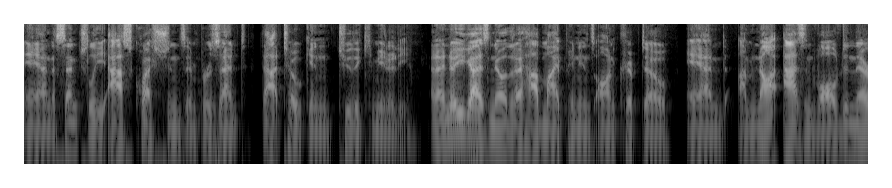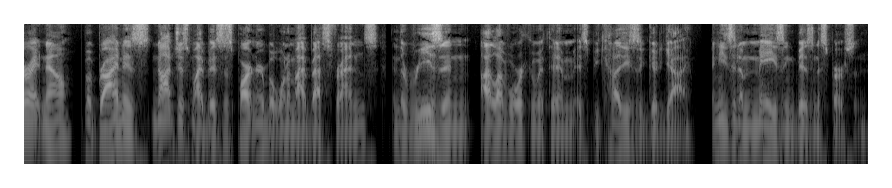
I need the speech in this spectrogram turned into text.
and essentially ask questions and present that token to the community. And I know you guys know that I have my opinions on crypto and I'm not as involved in there right now, but Brian is not just my business partner, but one of my best friends. And the reason I love working with him is because he's a good guy and he's an amazing business person.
